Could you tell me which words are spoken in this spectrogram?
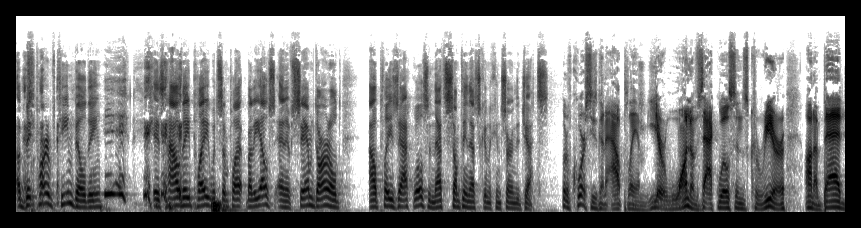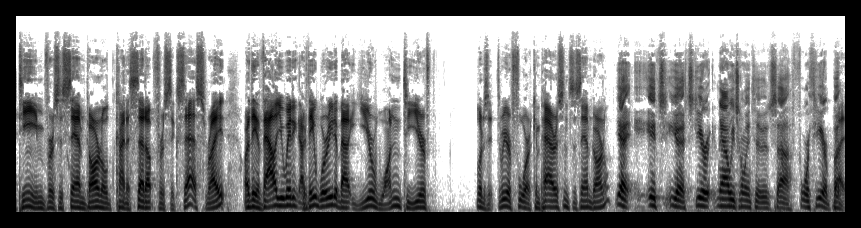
a big part of team building is how they play with somebody else. And if Sam Darnold outplays Zach Wilson, that's something that's going to concern the Jets. But of course, he's going to outplay him year one of Zach Wilson's career on a bad team versus Sam Darnold, kind of set up for success, right? Are they evaluating? Are they worried about year one to year, what is it, three or four comparisons to Sam Darnold? Yeah, it's yeah, it's year now he's going to his uh, fourth year, but Right,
